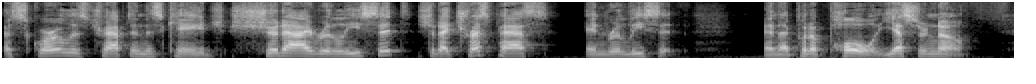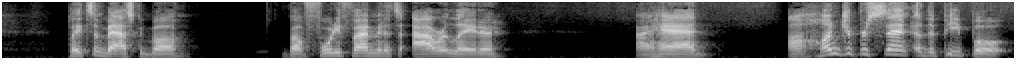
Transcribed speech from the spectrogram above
a squirrel is trapped in this cage. Should I release it? Should I trespass and release it? And I put a poll, yes or no. Played some basketball. About 45 minutes, hour later, I had 100% of the people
